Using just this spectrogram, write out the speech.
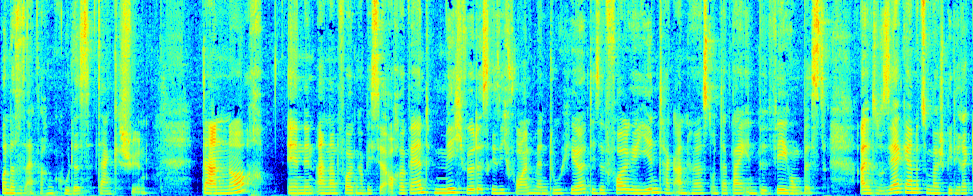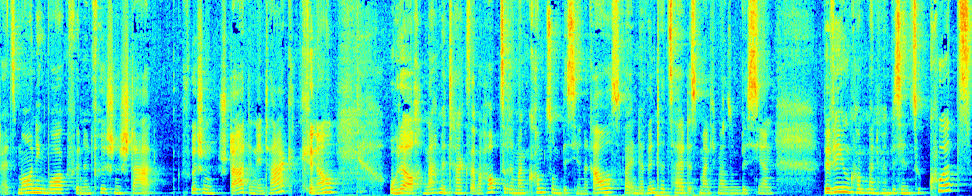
und das ist einfach ein cooles Dankeschön. Dann noch in den anderen Folgen habe ich es ja auch erwähnt. Mich würde es riesig freuen, wenn du hier diese Folge jeden Tag anhörst und dabei in Bewegung bist. Also sehr gerne zum Beispiel direkt als Morning Walk für einen frischen Start, frischen Start in den Tag, genau. Oder auch nachmittags, aber Hauptsache man kommt so ein bisschen raus, weil in der Winterzeit ist manchmal so ein bisschen, Bewegung kommt manchmal ein bisschen zu kurz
